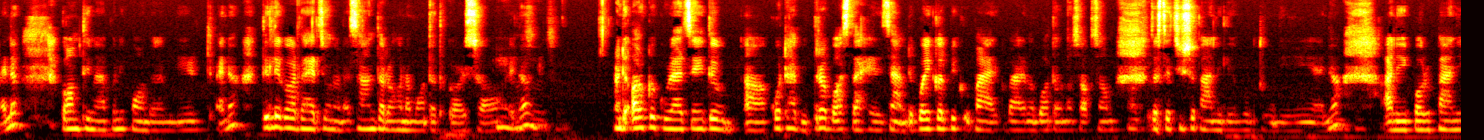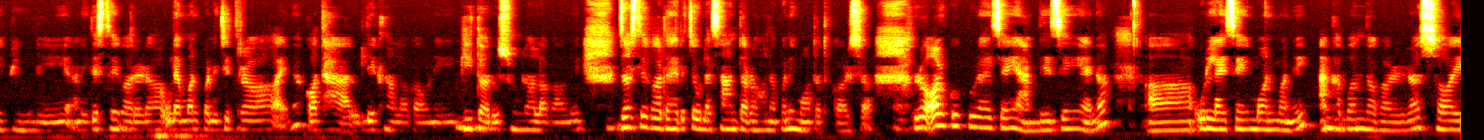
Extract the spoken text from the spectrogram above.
होइन? कम्तीमा पनि पन्ध्र मिनट होइन? त्यसले गर्दाखेरि चाहिँ उनीहरूलाई शान्त रहन मद्दत गर्छ होइन? अनि अर्को कुरा चाहिँ त्यो कोठाभित्र बस्दाखेरि चाहिँ हामीले वैकल्पिक उपायहरूको बारेमा बताउन सक्छौँ। जस्तै चिसो पानीले मुख धुने होइन? अनि बरु पानी पिउने अनि त्यस्तै गरेर उसलाई मनपर्ने चित्र होइन? कथाहरू लेख्न लगाउने गीतहरू सुन्न लगाउने जसले गर्दाखेरि चाहिँ उसलाई शान्त रहन पनि मद्दत गर्छ। र अर्को कुरा चाहिँ हामीले चाहिँ होइन उसलाई चाहिँ मनमा नै आँखा बन्द गरेर सय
